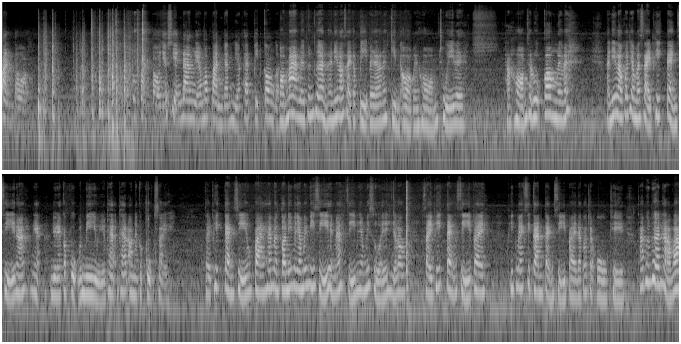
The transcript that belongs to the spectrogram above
ปั่นต่อ เดี๋ยวเสียงดังเดี๋ยวมาปั่นกันเดี๋ยวแพทปิดกล้องก่อนหอมมากเลยเพื่อนๆ อันนี้เราใส่กะปิไปแล้วนะกลิ่นออกเลยหอมฉุยเลยถ้าหอมทะลุกล้องเลยไหมอันนี้เราก็จะมาใส่พริกแต่งสีนะเนี่ยอยู่ในกระปุกมันมีอยู่เดี๋ยวแพทแพทเอาในกระปุกใส่ ใส่พริกแต่งสีลงไป ให้มันตอนนี้มันยังไม่มีสีเห็นไหมสีมันยังไม่สวย เดี๋ยวเราใส่พริกแต่งสีไปพริกเม็กซิกันแต่งสีไปแล้วก็จะโอเค ถ้าเพื่อนๆถามว่า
